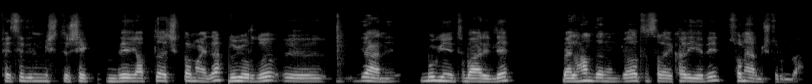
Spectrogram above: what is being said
feshedilmiştir şeklinde yaptığı açıklamayla duyurdu. Ee, yani bugün itibariyle Belhanda'nın Galatasaray kariyeri sona ermiş durumda.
